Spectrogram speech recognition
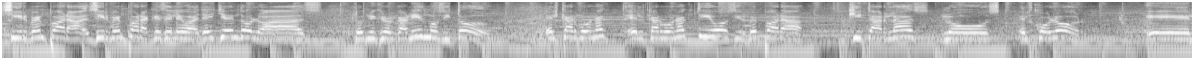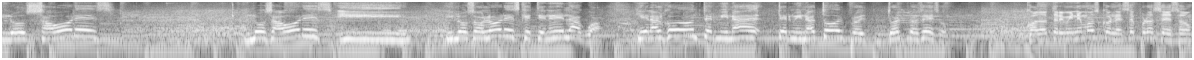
sirven para, sirven para que se le vaya yendo los, los microorganismos y todo. El carbón, el carbón activo sirve para quitar los, el color, eh, los sabores, los sabores y, los olores que tiene el agua. Y el algodón termina, termina todo, el, todo el proceso. Cuando terminemos con este proceso,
